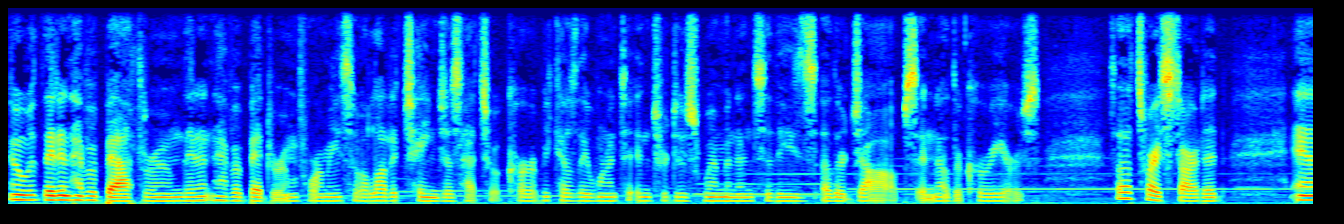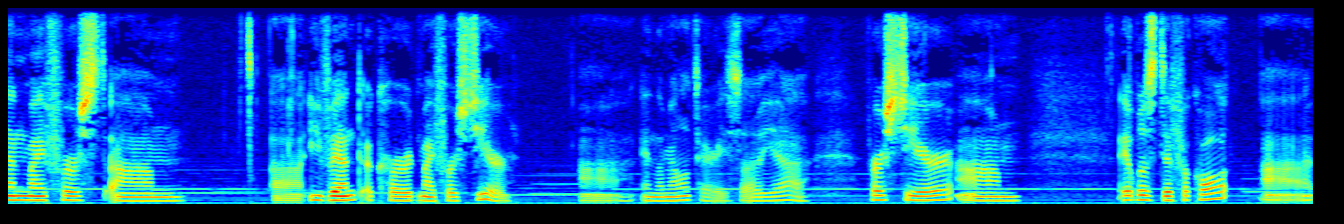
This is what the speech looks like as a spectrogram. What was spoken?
you know they didn't have a bathroom, they didn't have a bedroom for me, so a lot of changes had to occur because they wanted to introduce women into these other jobs and other careers. So that's where I started, and my first. Um, uh, event occurred my first year uh, in the military. So yeah, first year, um, it was difficult uh,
